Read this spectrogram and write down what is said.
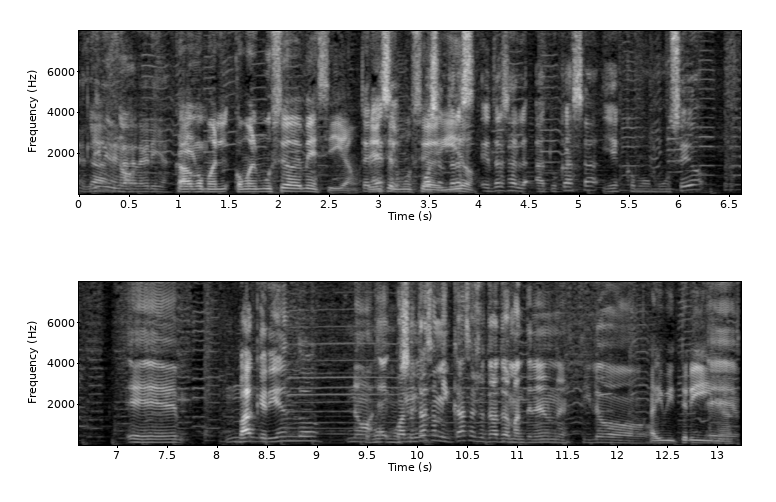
El Claro. living No. la galería. Claro, Eh, como el, como el museo de Messi, digamos. Tenés, el museo vos de Guido. entrás a, la- a tu casa y es como un museo. Eh, Va mm, queriendo. No, eh, cuando entras a mi casa yo trato de mantener un estilo Hay vitrinas. eh,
